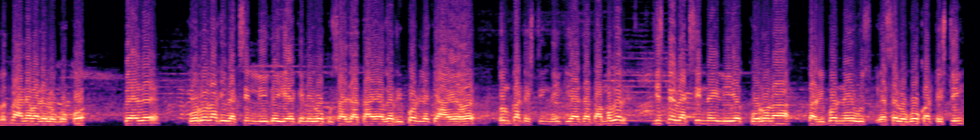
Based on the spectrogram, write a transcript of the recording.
सूरत में आने वाले लोगों को पहले कोरोना की वैक्सीन ली गई है कि नहीं वो पूछा जाता है। अगर रिपोर्ट लेके आए हो तो उनका टेस्टिंग नहीं किया जाता। मगर जिसने वैक्सीन नहीं ली है, कोरोना का रिपोर्ट नहीं, उस ऐसे लोगों का टेस्टिंग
